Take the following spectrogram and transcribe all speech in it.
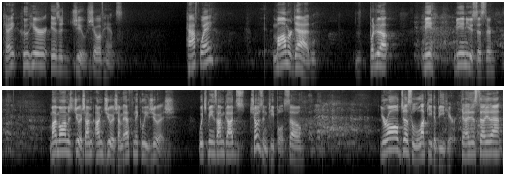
Okay, who here is a Jew? Show of hands. Halfway? Mom or dad? Put it up. Me, me and you, sister. My mom is Jewish. I'm, I'm Jewish. I'm ethnically Jewish, which means I'm God's chosen people. So you're all just lucky to be here. Can I just tell you that?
